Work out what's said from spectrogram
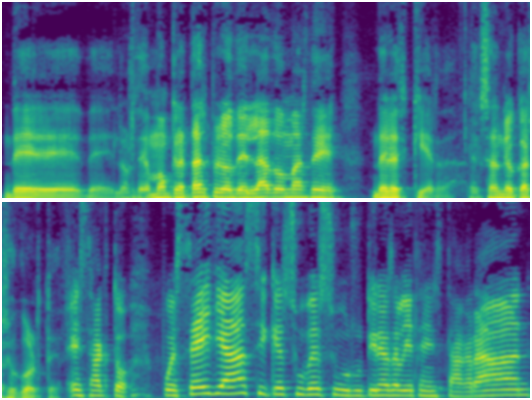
de, de los demócratas, pero del lado más de, de la izquierda. Alexandria Ocasio Cortez. Exacto. Pues ella sí que sube sus rutinas de belleza en Instagram,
